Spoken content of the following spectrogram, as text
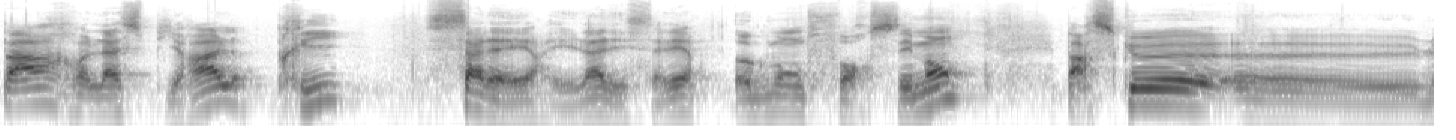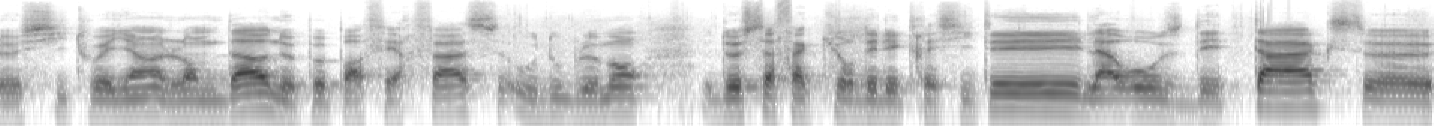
par la spirale prix-salaire. Et là, les salaires augmentent forcément parce que euh, le citoyen lambda ne peut pas faire face au doublement de sa facture d'électricité, la hausse des taxes, euh,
